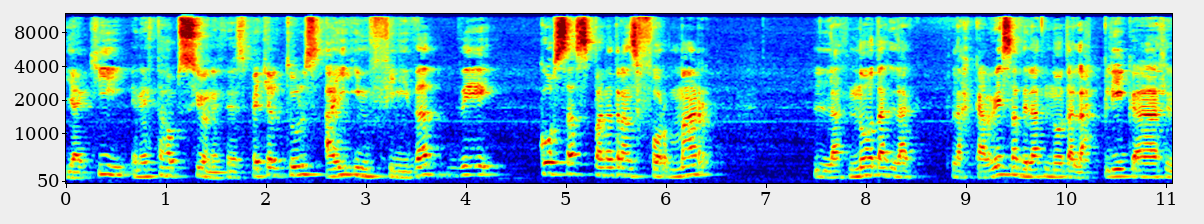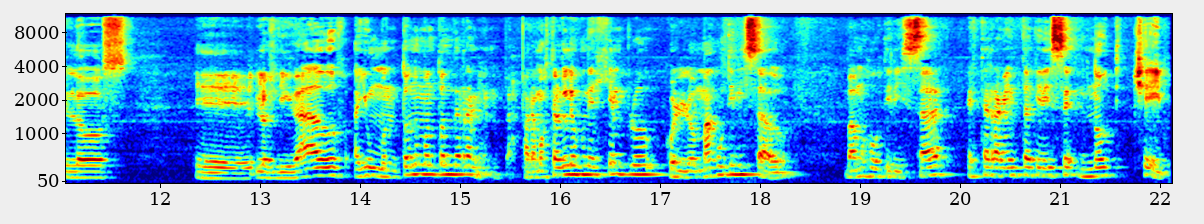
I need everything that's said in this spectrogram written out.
y aquí en estas opciones de special tools hay infinidad de cosas para transformar las notas, las cabezas de las notas, las plicas, los, eh, los ligados, hay un montón, un montón de herramientas. Para mostrarles un ejemplo con lo más utilizado, vamos a utilizar esta herramienta que dice Note Shape.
